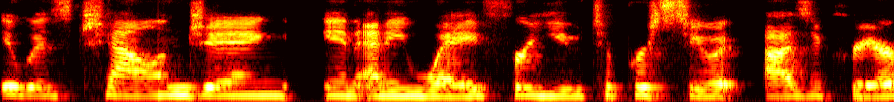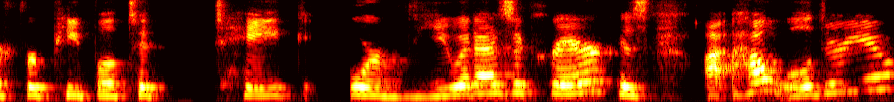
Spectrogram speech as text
it was challenging in any way for you to pursue it as a career, for people to take or view it as a career? Because uh, how old are you?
